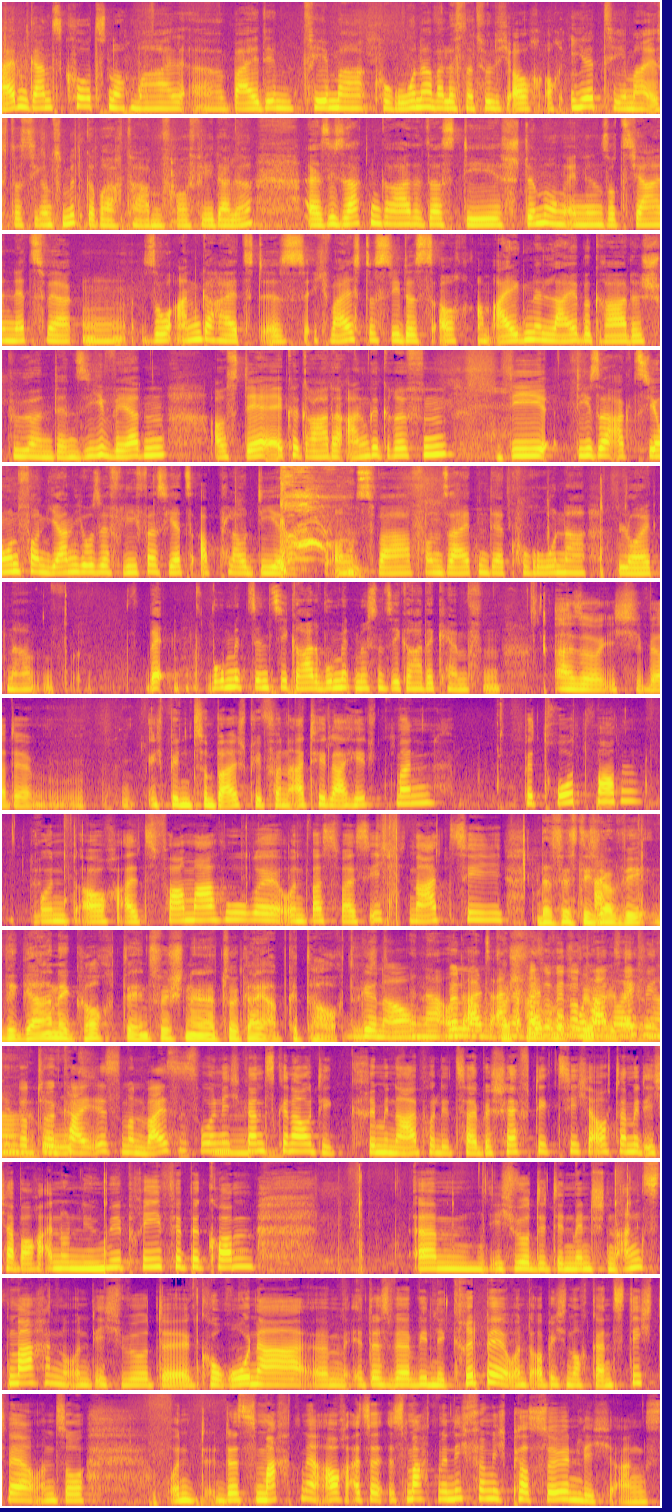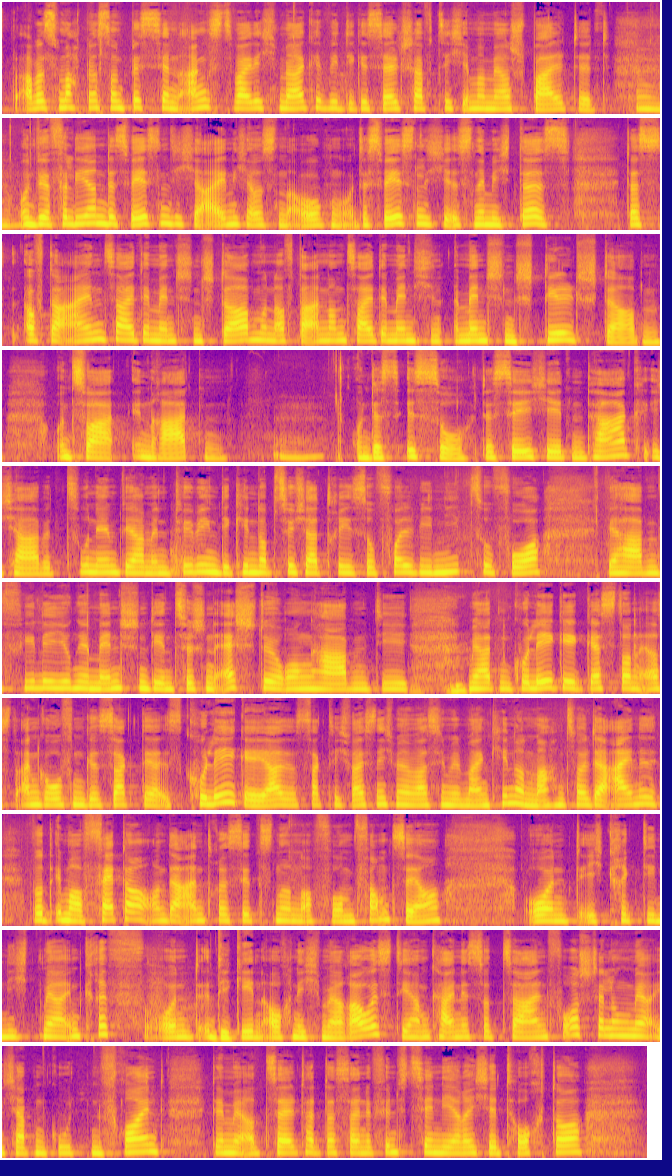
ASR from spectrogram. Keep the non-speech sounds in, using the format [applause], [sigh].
bleiben ganz kurz noch mal äh, bei dem Thema Corona, weil es natürlich auch, auch Ihr Thema ist, das Sie uns mitgebracht haben, Frau Federle. Äh, Sie sagten gerade, dass die Stimmung in den sozialen Netzwerken so angeheizt ist. Ich weiß, dass Sie das auch am eigenen Leibe gerade spüren, denn Sie werden aus der Ecke gerade angegriffen, die diese Aktion von Jan-Josef Liefers jetzt applaudiert, und zwar von Seiten der Corona-Leugner. Womit sind Sie gerade, womit müssen Sie gerade kämpfen? Also ich werde, ich bin zum Beispiel von Attila Hildmann bedroht worden und auch als Pharmahure und was weiß ich, Nazi. Das ist dieser vegane Koch, der inzwischen in der Türkei abgetaucht ist. Genau. genau. Wenn man, also wenn er tatsächlich in der Türkei ist, man weiß es wohl nicht mhm. ganz genau. Die Kriminalpolizei beschäftigt sich auch damit. Ich habe auch anonyme Briefe bekommen ähm, ich würde den Menschen Angst machen und ich würde Corona, ähm, das wäre wie eine Grippe und ob ich noch ganz dicht wäre und so. Und das macht mir auch, also es macht mir nicht für mich persönlich Angst, aber es macht mir so ein bisschen Angst, weil ich merke, wie die Gesellschaft sich immer mehr spaltet. Mhm. Und wir verlieren das Wesentliche eigentlich aus den Augen. Und das Wesentliche ist nämlich das, dass auf der einen Seite Menschen sterben und auf der anderen Seite Menschen, Menschen still sterben. Und zwar in Raten. Und das ist so. Das sehe ich jeden Tag. Ich habe zunehmend, wir haben in Tübingen die Kinderpsychiatrie so voll wie nie zuvor. Wir haben viele junge Menschen, die inzwischen Essstörungen haben. Die, mhm. Mir hat ein Kollege gestern erst angerufen gesagt, der ist Kollege, ja, der sagt, ich weiß nicht mehr, was ich mit meinen Kindern machen soll. Der eine wird immer fetter und der andere sitzt nur noch vorm Fernseher und ich kriege die nicht mehr den Griff. Und die gehen auch nicht mehr raus, die haben keine sozialen Vorstellungen mehr. Ich habe einen guten Freund, der mir erzählt hat, dass seine 15-jährige Tochter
